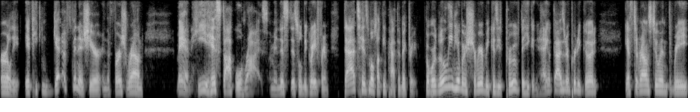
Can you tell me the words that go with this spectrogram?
early. If he can get a finish here in the first round, man, he his stock will rise. I mean, this this will be great for him. That's his most likely path to victory. But we're going to lean here with Charrier because he's proved that he can hang with guys that are pretty good. Gets to rounds two and three,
